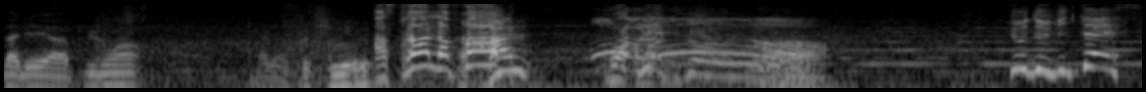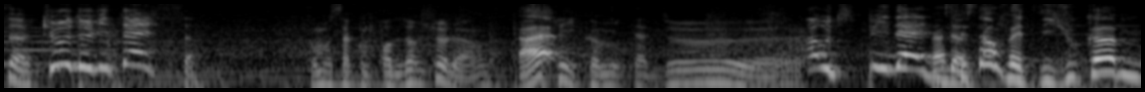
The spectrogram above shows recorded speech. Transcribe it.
d'aller euh, plus loin. Allez, on continue. Astral, la frappe Oh, Wow. let's go Que de vitesse Que de vitesse Commence à comprendre leur jeu là. hein. Ouais. Après, il commit à deux. euh, Outspeeded Bah, c'est ça en fait, ils jouent comme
